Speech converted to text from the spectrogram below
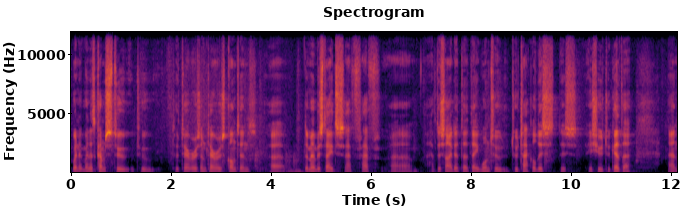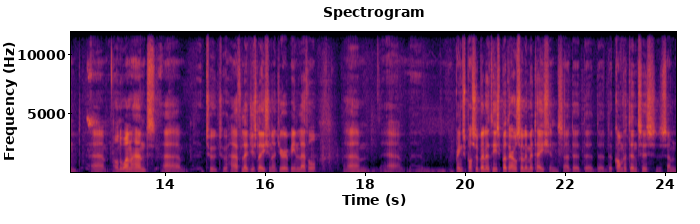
when it when it comes to to to terrorism, terrorist content, uh, the member states have have uh, have decided that they want to to tackle this this issue together. And um, on the one hand, um, to to have legislation at European level um, um brings possibilities, but there are also limitations. Uh, the, the, the, the competences, some,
